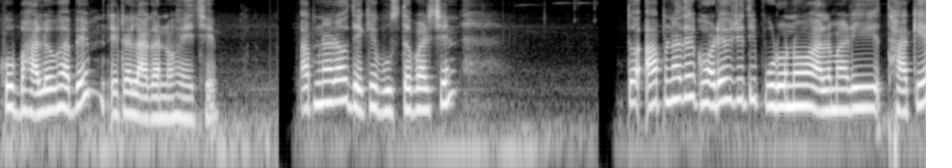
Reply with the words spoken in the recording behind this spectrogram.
খুব ভালোভাবে এটা লাগানো হয়েছে। আপনারাও দেখে বুঝতে পারছেন। তো আপনাদের ঘরেও যদি পুরনো আলমারি থাকে,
